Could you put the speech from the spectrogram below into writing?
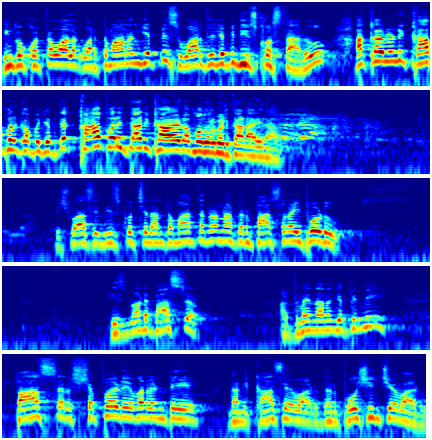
ఇంకో కొత్త వాళ్ళకు వర్తమానం చెప్పి సువార్త చెప్పి తీసుకొస్తారు. అక్కడ నుండి కాపరి కప్ప చెప్తే కాపరి దాన్ని కాయడం మొదలు పెడతాడు ఆయన. విశ్వాసి తీసుకొచ్చినంత మాత్రాన అతను పాస్టర్ అయిపోడు. హీఈస్ నాట్ ఎ పాస్టర్ అర్థమైందని చెప్పింది? పాస్టర్ షెపర్డ్ ఎవరంటే దాన్ని కాసేవాడు దాన్ని పోషించేవాడు.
